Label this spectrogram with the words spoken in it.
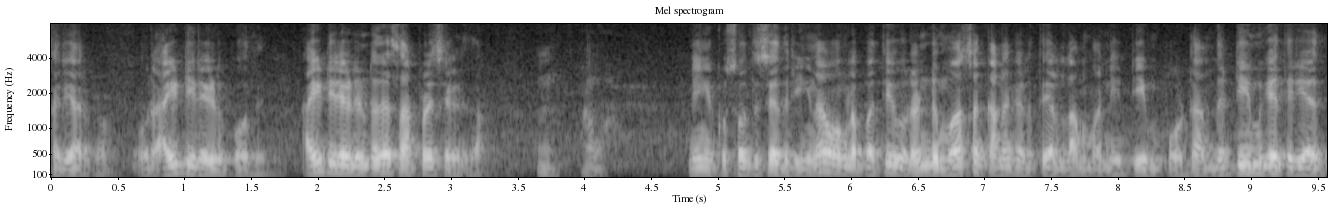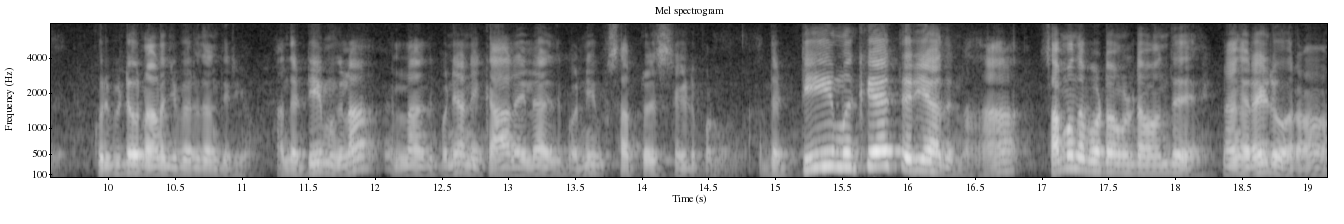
சரியாக இருக்கும்? ஒரு ஐடி ரைடு போகுது. ஐடி ரைடுன்றதே சர்ப்ரைஸ் ரைடு தான். ஆமாம் நீங்கள் சொத்து சேர்த்துட்டீங்கன்னா உங்களை பற்றி ஒரு ரெண்டு மாதம் கணக்கு எடுத்து எல்லாம் பண்ணி டீம் போட்டு அந்த டீமுக்கே தெரியாது. குறிப்பிட்ட ஒரு நாலஞ்சு பேர் தான் தெரியும். அந்த டீமுக்கெல்லாம் எல்லாம் இது பண்ணி அன்றைக்கி காலையில் இது பண்ணி சர்ப்ரைஸ் ரைடு பண்ணுவாங்க. அந்த டீமுக்கே தெரியாதுன்னா சம்மந்தப்பட்டவங்கள்ட்ட வந்து நாங்கள் ரைடு வரோம்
